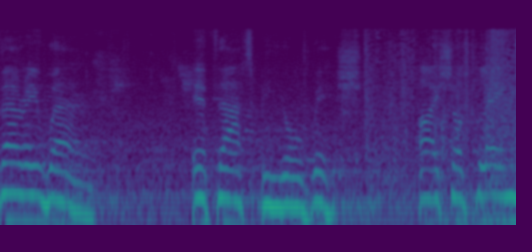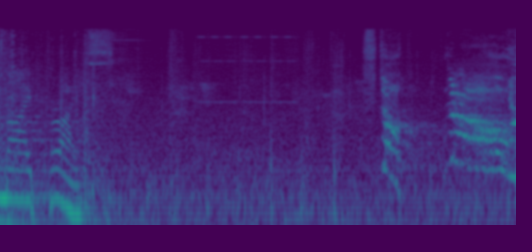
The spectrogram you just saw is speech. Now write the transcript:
Very well. If that be your wish, I shall claim my price. Stop! No!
